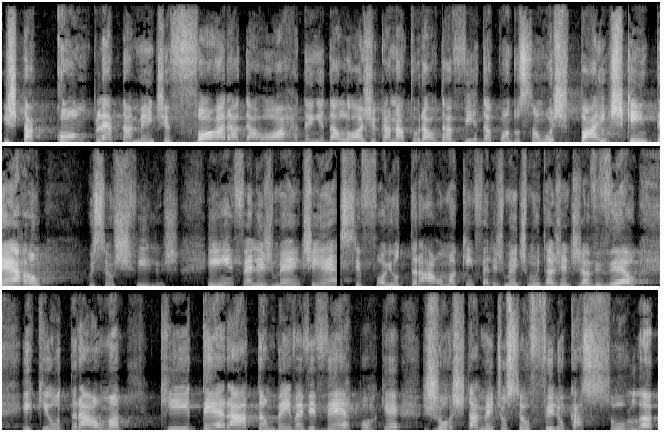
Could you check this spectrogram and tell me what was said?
está completamente fora da ordem e da lógica natural da vida quando são os pais que enterram os seus filhos. E infelizmente esse foi o trauma que infelizmente muita gente já viveu e que o trauma que terá também vai viver, porque justamente o seu filho caçula,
